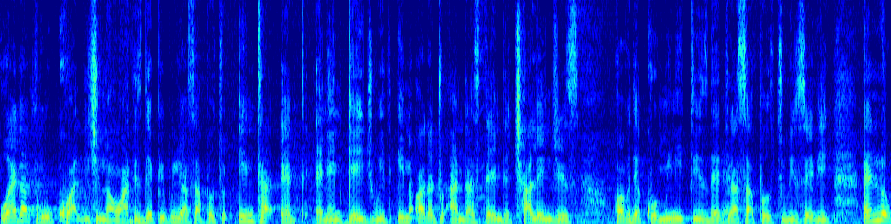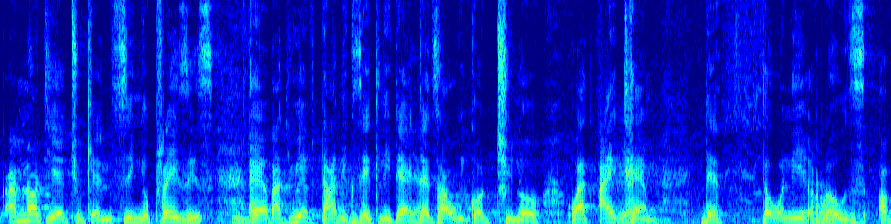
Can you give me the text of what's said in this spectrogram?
whether through coalition or what, is the people you are supposed to interact and engage with in order to understand the challenges of the communities that you are supposed to be serving. And look, I'm not here to can sing your praises, uh, but you have done exactly that. That's how we got to know what I term the thorny rose of,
